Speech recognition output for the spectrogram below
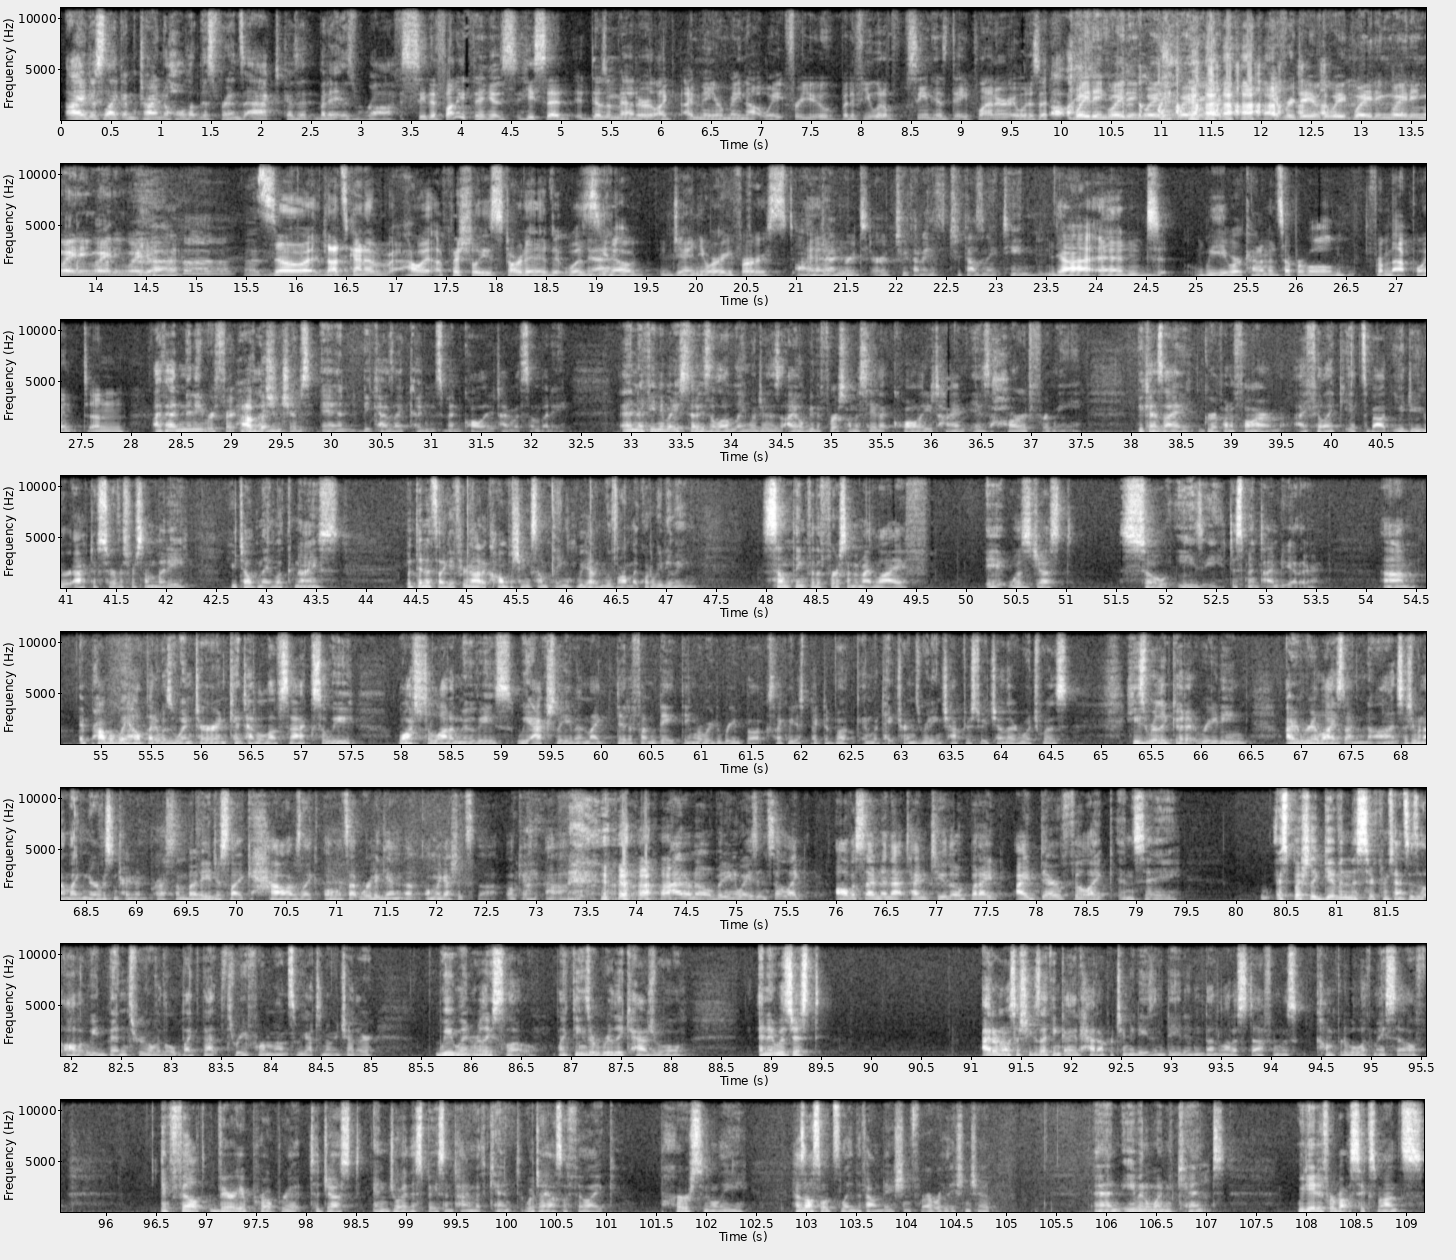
I just like, I'm trying to hold up this friends act, because it, but it is rough. See, the funny thing is, he said it doesn't matter. Like I may or may not wait for you, but if you would have seen his day planner, it would have said oh. waiting, waiting, waiting, waiting, waiting, every day of the week, waiting, waiting, waiting, waiting, waiting. yeah. Ah, so uh, that's kind of how it officially started. Was, Yeah. you know, January 1st. On January or 2000 2018. Yeah. And we were kind of inseparable from that point And I've had many refer- Have been. relationships end because I couldn't spend quality time with somebody. And if anybody studies the love languages, I will be the first one to say that quality time is hard for me. Because I grew up on a farm, I feel like it's about you do your act of service for somebody, you tell them they look nice, but then it's like if you're not accomplishing something, we got to move on. Like, what are we doing? Something for the first time in my life, it was just so easy to spend time together. Um, it probably helped that it was winter and Kent had a love sack, so we watched a lot of movies. We actually even like did a fun date thing where we'd read books. Like we just picked a book and would take turns reading chapters to each other, which was he's really good at reading. I realized I'm not, especially when I'm like nervous and trying to impress somebody. Just like how I was like, oh, what's that word again? Uh, oh my gosh, it's the okay. Uh, I don't know, but anyways, and so like all of a sudden in that time too, though. But I I dare feel like and say especially given the circumstances of all that we'd been through over the like that three four months we got to know each other we went really slow. Like things are really casual. And it was just i don't know especially because i think i had had opportunities and dated and done a lot of stuff and was comfortable with myself it felt very appropriate to just enjoy the space and time with kent which i also feel like personally has also it's laid the foundation for our relationship. And even when kent we dated for about six months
